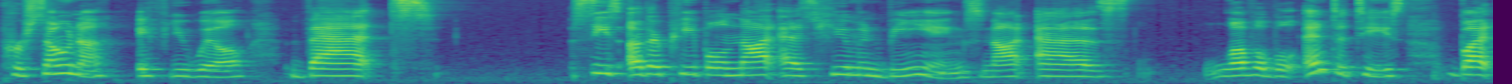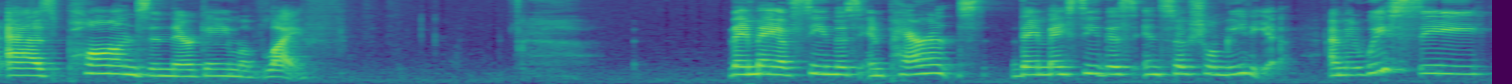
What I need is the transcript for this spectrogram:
persona, if you will, that sees other people not as human beings, not as lovable entities, but as pawns in their game of life. They may have seen this in parents, they may see this in social media. I mean, we see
